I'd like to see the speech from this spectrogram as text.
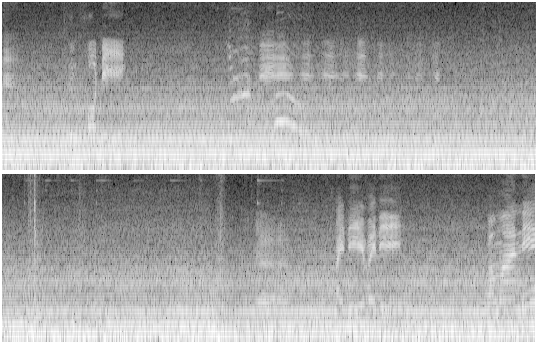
เนี่ยคือโคตรดีเอ๊ะเอ๊ะเอ๊ะเอ๊ะเอ๊ะเอ๊ะเออ ไปดีไปดี ประมาณนี้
